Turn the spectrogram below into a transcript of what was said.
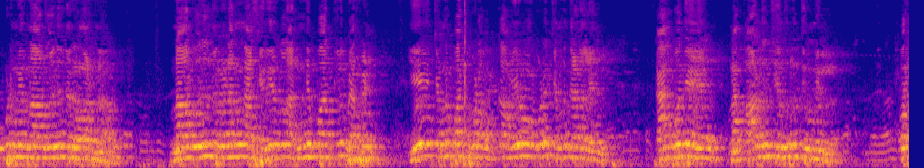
ఇప్పుడు మీరు నాలుగు రోజులు తిరగమంటున్నారు. నాలుగు రోజులు తిరగడానికి నా శరీరంలో అన్ని పార్ట్లు పెర్ఫెక్ట్ ఏ చిన్న పార్టీ కూడా ఒక్క అవయవం కూడా చిన్న తేడా లేదు. కాకపోతే నా కాళ్ళు చేతులు తిమ్మిళ్ళు. ఒక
